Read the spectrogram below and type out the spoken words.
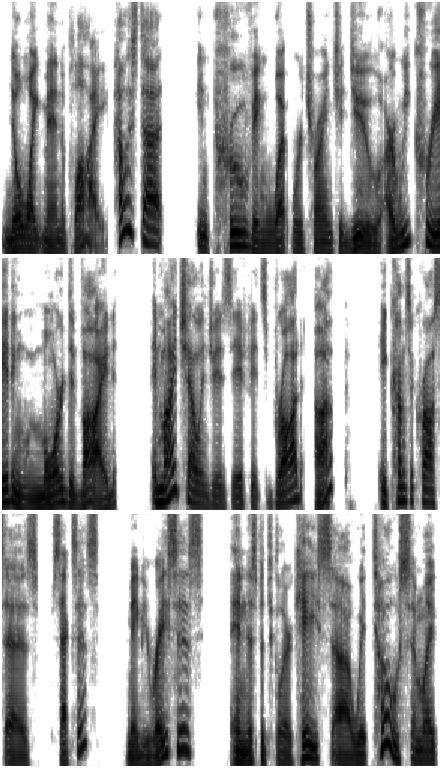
no white men apply. How is that improving what we're trying to do? Are we creating more divide? And my challenge is if it's brought up, it comes across as sexist, maybe racist. In this particular case uh, with Toast, I'm like,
